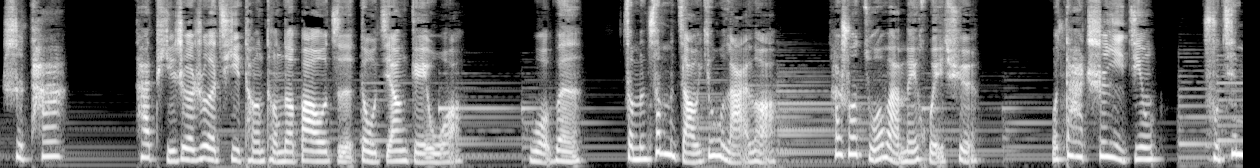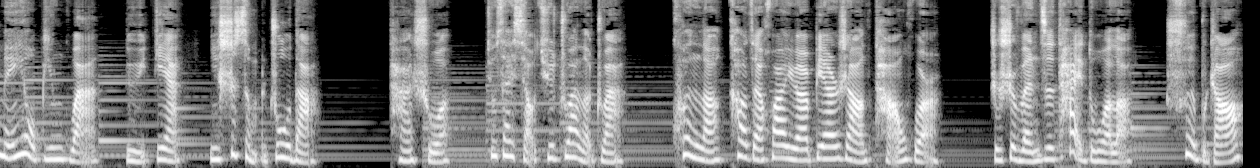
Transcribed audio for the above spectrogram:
是他，他提着热气腾腾的包子豆浆给我。我问怎么这么早又来了，他说昨晚没回去。我大吃一惊。附近没有宾馆、旅店，你是怎么住的？他说就在小区转了转，困了靠在花园边上躺会儿，只是蚊子太多了，睡不着。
